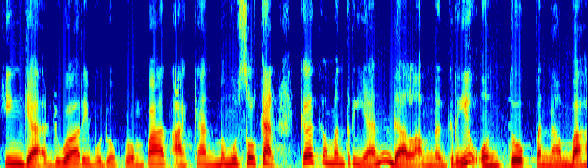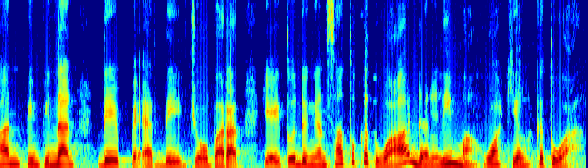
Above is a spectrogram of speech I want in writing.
hingga 2024 akan mengusulkan ke Kementerian Dalam Negeri untuk penambahan pimpinan DPRD Jawa Barat yaitu dengan satu ketua dan lima wakil ketua.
